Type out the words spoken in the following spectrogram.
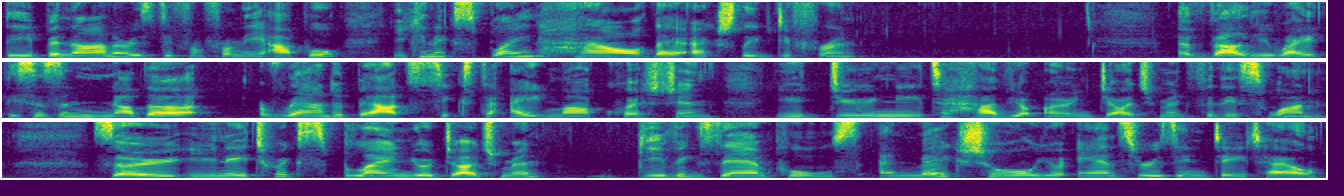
the banana is different from the apple, you can explain how they're actually different. Evaluate. This is another around about six to eight mark question. You do need to have your own judgment for this one. So you need to explain your judgment, give examples, and make sure your answer is in detail.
